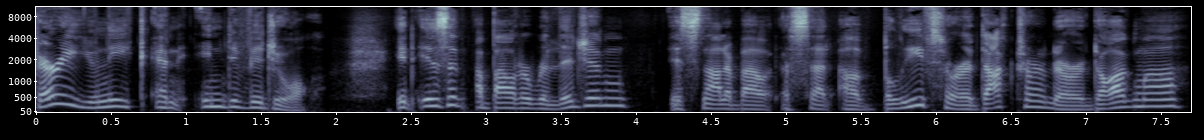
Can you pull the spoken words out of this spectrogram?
very unique and individual. It isn't about a religion. It's not about a set of beliefs or a doctrine or a dogma.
